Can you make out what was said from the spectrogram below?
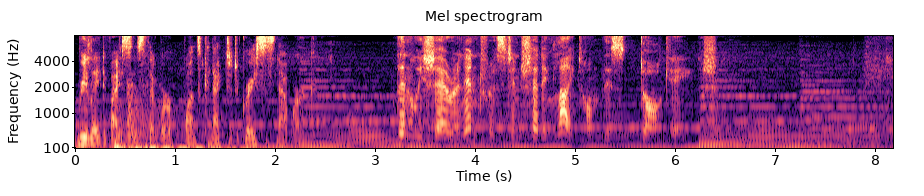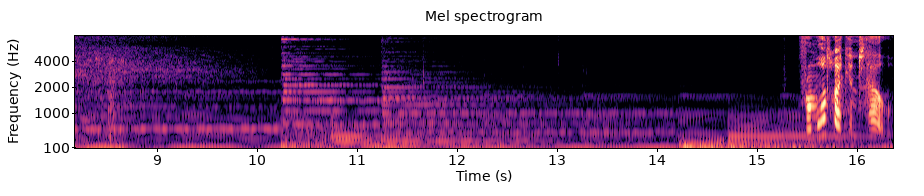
Relay devices that were once connected to Grace's network. Then we share an interest in shedding light on this Dark Age. Tell,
